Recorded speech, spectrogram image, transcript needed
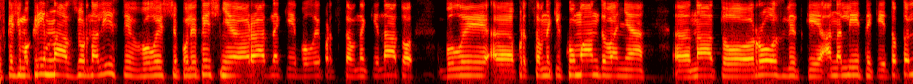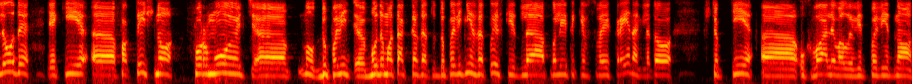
скажімо, крім нас, журналістів, були ще політичні радники, були представники НАТО, були е, представники командування. е, НАТО, розвідки, аналітики, тобто люди, які е, фактично формують е, ну доповідь, будемо так казати, доповідні записки для політиків в своїх країнах для того, щоб ті е, ухвалювали відповідно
